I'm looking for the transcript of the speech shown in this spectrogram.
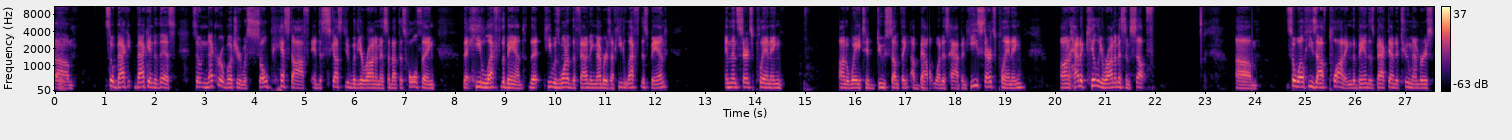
Um, so back back into this. So Necro Butcher was so pissed off and disgusted with Euronymous about this whole thing that he left the band. That he was one of the founding members of. He left this band and then starts planning on a way to do something about what has happened. He starts planning on how to kill Euronymous himself. Um, so while he's off plotting, the band is back down to two members,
